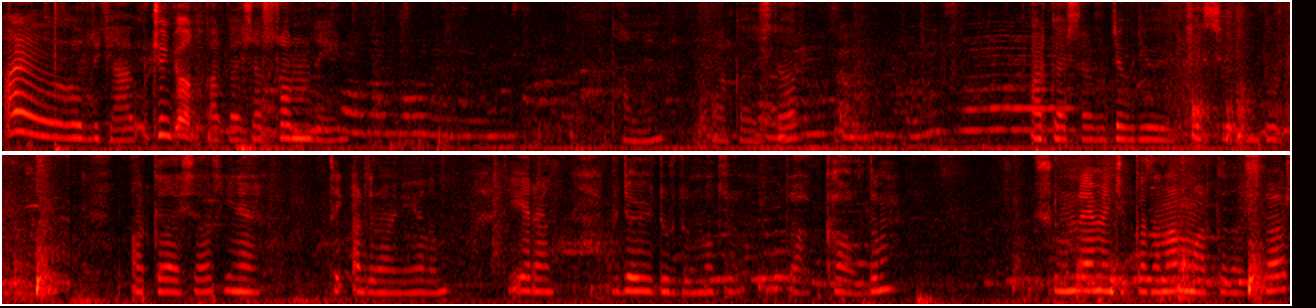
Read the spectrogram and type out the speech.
Ay öldük ya. Üçüncü olduk arkadaşlar. Sorun değil. Tamam. Arkadaşlar. Arkadaşlar burada videoyu kesiyorum. Durduruyorum. Arkadaşlar yine tekrardan oynayalım. Diğer videoyu durdurmak zorunda kaldım. Şunu da hemencik kazanalım arkadaşlar.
